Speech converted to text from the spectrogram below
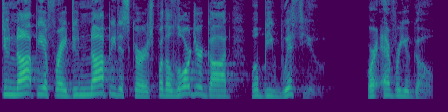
Do not be afraid. Do not be discouraged, for the Lord your God will be with you wherever you go.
